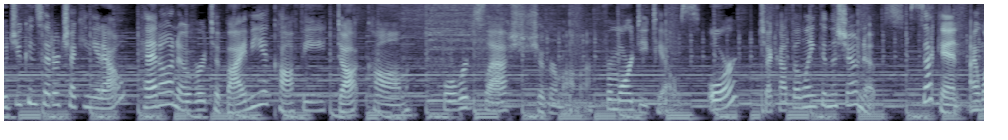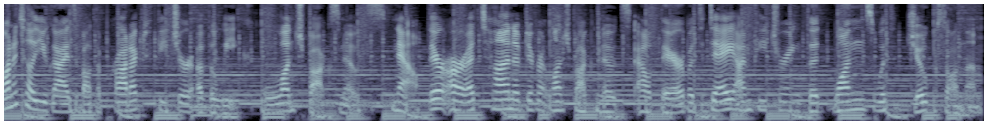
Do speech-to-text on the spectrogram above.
would you consider checking it out? Head on over to buymeacoffee.com forward slash sugar mama for more details, or check out the link in the show notes. Second, I want to tell you guys about the product feature of the week lunchbox notes. Now, there are a ton of different lunchbox notes out there, but today I'm featuring the ones with jokes on them.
